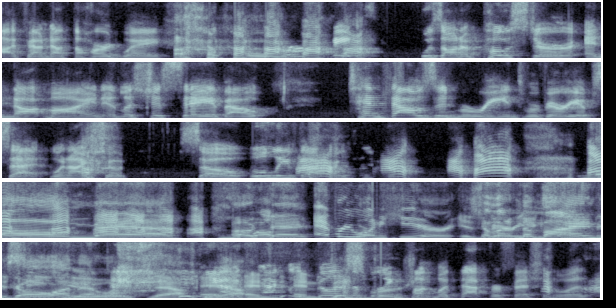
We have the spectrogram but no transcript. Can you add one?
I found out the hard way. Her face was on a poster and not mine. And let's just say about ten thousand Marines were very upset when I showed. up. So we'll leave that right there. Oh man. Okay. Well, everyone here is You're very letting the mind go on that you. one. Yeah. And- yeah, and- exactly. and Fill in this the blank version. on what that profession was.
